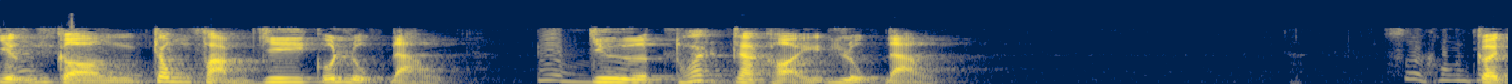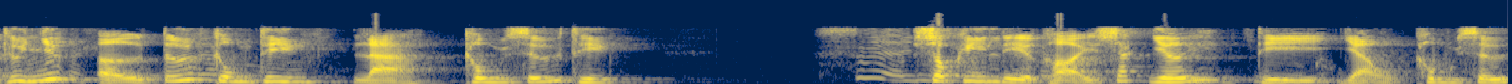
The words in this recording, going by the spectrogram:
vẫn còn trong phạm vi của lục đạo chưa thoát ra khỏi lục đạo. Cõi thứ nhất ở tứ không thiên là không xứ thiên. Sau khi lìa khỏi sắc giới thì vào không xứ.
